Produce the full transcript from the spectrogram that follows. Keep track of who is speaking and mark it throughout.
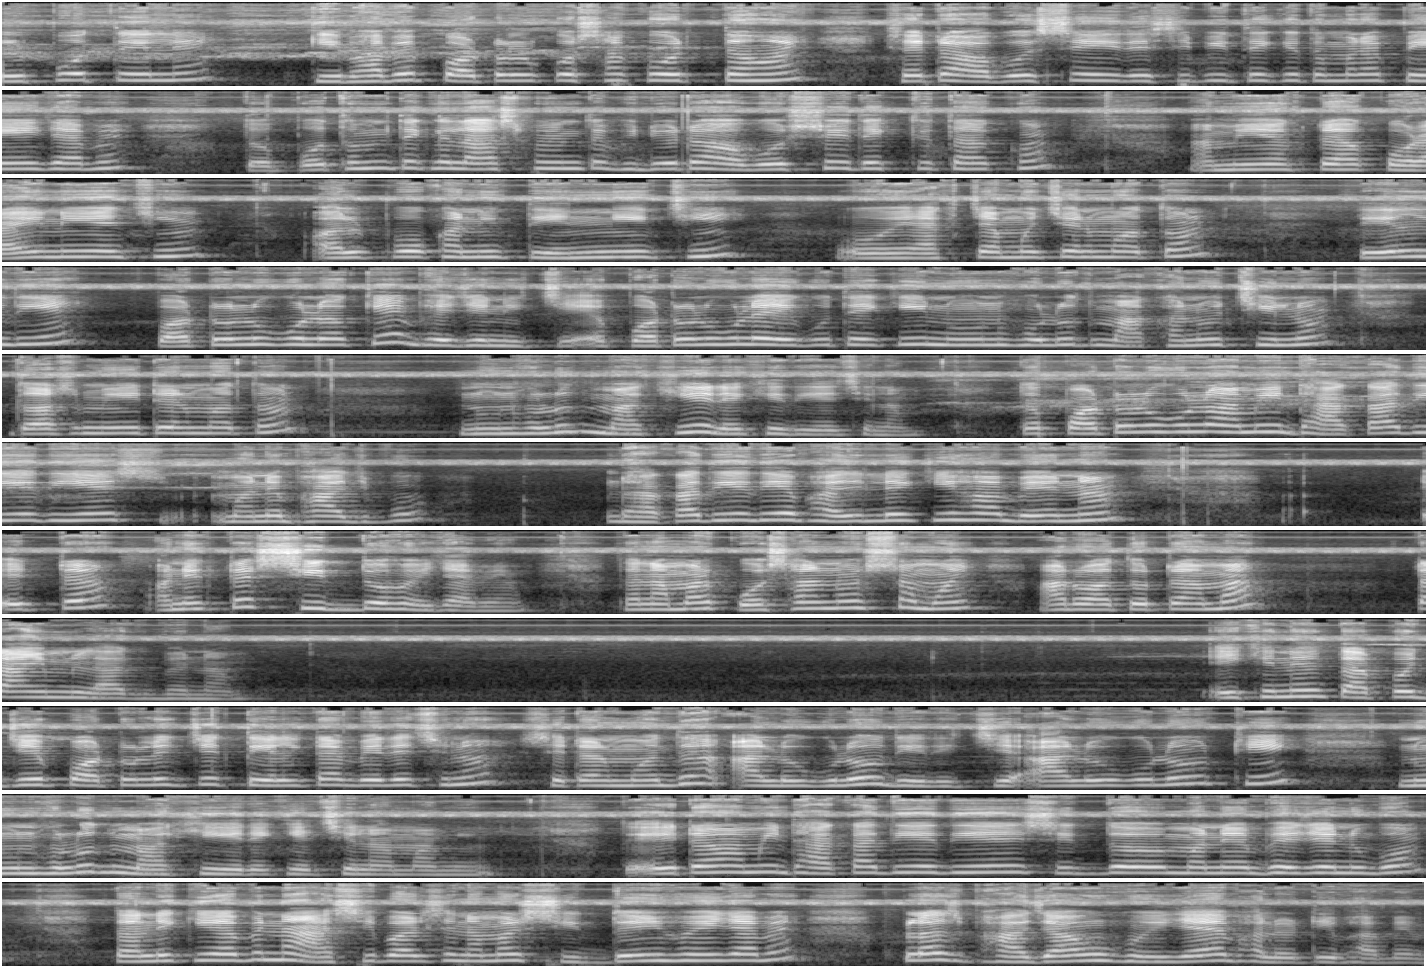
Speaker 1: অল্প তেলে কীভাবে পটল কষা করতে হয় সেটা অবশ্যই এই রেসিপি থেকে তোমরা পেয়ে যাবে। তো প্রথম থেকে লাস্ট পর্যন্ত ভিডিওটা অবশ্যই দেখতে থাকো। আমি একটা কড়াই নিয়েছি অল্পখানি তেল নিয়েছি, ওই এক চামচের মতন তেল দিয়ে পটলগুলোকে ভেজে নিচ্ছি। পটলগুলো এগু থেকেই নুন, হলুদ মাখানো ছিল, দশ মিনিটের মতন নুন, হলুদ মাখিয়ে রেখে দিয়েছিলাম। তো পটলগুলো আমি ঢাকা দিয়ে দিয়ে মানে ভাজবো। ঢাকা দিয়ে দিয়ে ভাজলে কি হবে না? এটা অনেকটা সিদ্ধ হয়ে যাবে। তাহলে আমার কষানোর সময় আর অতটা আমার টাইম লাগবে না। এখানে তারপর যে পটলের যে তেলটা বেড়েছিল, সেটার মধ্যে আলুগুলোও দিয়ে দিচ্ছি। আলুগুলোও ঠিক নুন হলুদ মাখিয়ে রেখেছিলাম আমি। তো এটাও আমি ঢাকা দিয়ে দিয়ে সিদ্ধ মানে ভেজে নেব। তাহলে কী হবে না, আশি পার্সেন্ট আমার সিদ্ধই হয়ে যাবে প্লাস ভাজাও হয়ে যায় ভালোটিভাবে।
